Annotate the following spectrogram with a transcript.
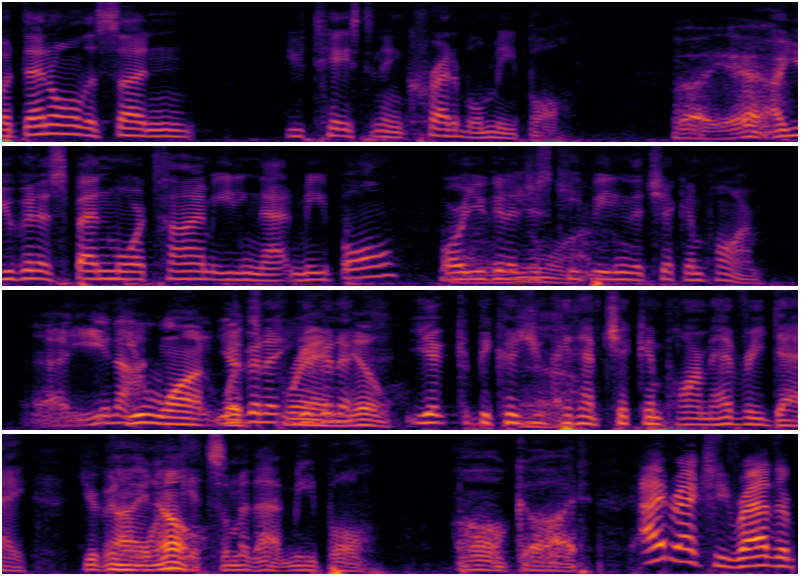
But then all of a sudden, you taste an incredible meatball. Oh yeah. Are you going to spend more time eating that meatball, or are you going to just keep eating the chicken parm? Uh, you, You're not. you want you're what's gonna, brand you're gonna, new. you because you can have chicken parm every day. You're gonna want to get some of that meatball. Oh God. I'd actually rather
